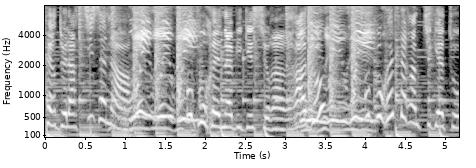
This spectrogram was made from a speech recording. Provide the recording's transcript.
faire de l'artisanat. Oui, oui, oui. On pourrait naviguer sur un radeau. Oui, oui, oui. On pourrait faire un petit gâteau.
